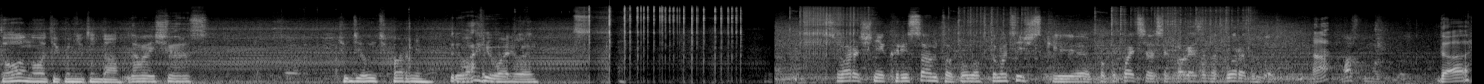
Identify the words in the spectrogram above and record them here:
То, но типа не туда. Давай еще раз. Что делаете, парни? Привариваем. Сварочник Ресанто полуавтоматический. Покупайте во всех магазинах города. А? Да.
